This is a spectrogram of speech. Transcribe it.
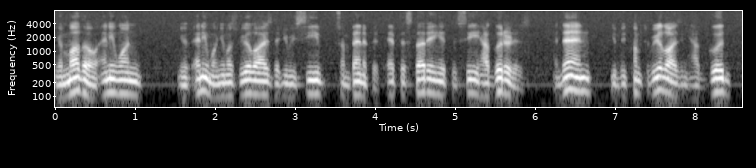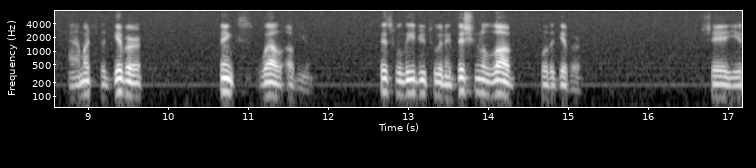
your mother or anyone, you, anyone, you must realize that you received some benefit after studying it to see how good it is. And then you become to realizing how good and how much the giver thinks well of you. This will lead you to an additional love for the giver. So you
